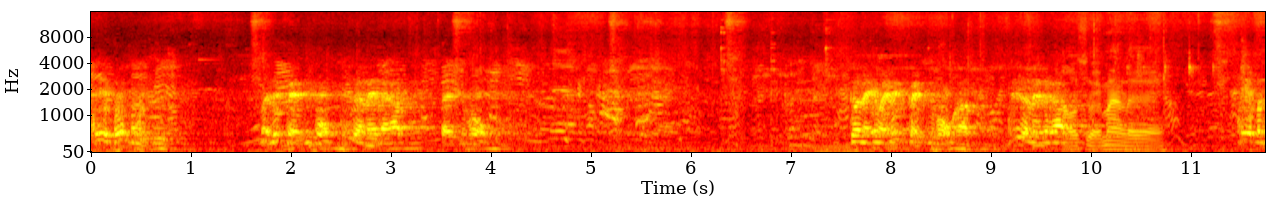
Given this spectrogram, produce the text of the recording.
เทพบุตรหมายเลขแปดสิบหกชื่ออะไรนะครับแปดสิบหกตัวไหนหมายเลขแปดสิบหกครับชื่ออะไรนะครับเขาสวยมากเลยเทพอะไร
